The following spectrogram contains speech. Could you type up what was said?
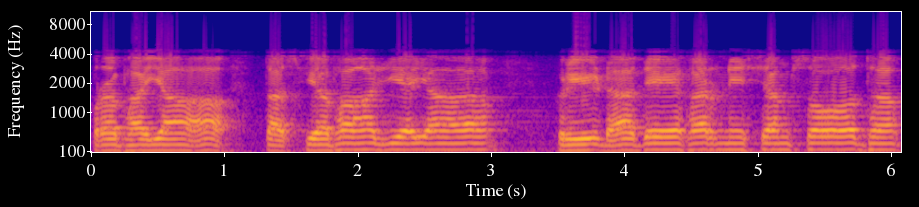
प्रभया तस्य भार्यया। क्रीडदेहर्निशंसोध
